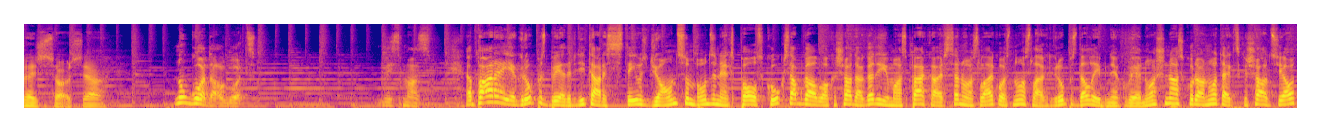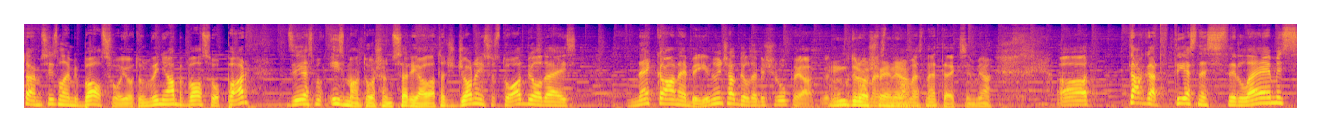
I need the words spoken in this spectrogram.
režisors, jā. Nu, godalgots. Vismaz. Pārējie grupas biedri, ģitārists Steve's Jones un pundzinieks Pols Kuks apgalvo, ka šādā gadījumā spēkā ir senos laikos noslēgta grupas dalībnieku vienošanās, kurā noteikts, ka šādus jautājumus izlemj balsojot, un viņi abi balso par dziesmu izmantošanu seriālā. Taču Džonijs uz to atbildējis, nekā nebija. Nu, Viņš atbildēja bija rūpējāk, to droši vien, jā. mēs neteiksim. Jā. Uh, Tagad tiesnesis ir lēmis,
